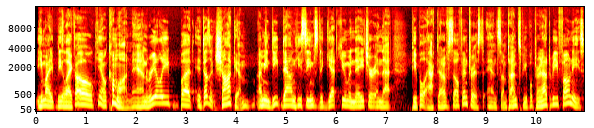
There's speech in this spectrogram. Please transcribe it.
he might be like, oh, you know, come on, man, really? But it doesn't shock him. I mean, deep down, he seems to get human nature in that people act out of self interest, and sometimes people turn out to be phonies.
